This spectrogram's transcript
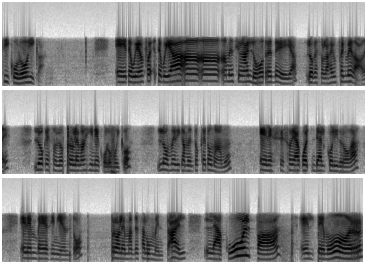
psicológicas. Eh, te voy a te voy a, a mencionar dos o tres de ellas lo que son las enfermedades lo que son los problemas ginecológicos, los medicamentos que tomamos, el exceso de alcohol, y droga, el envejecimiento, problemas de salud mental, la culpa, el temor,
